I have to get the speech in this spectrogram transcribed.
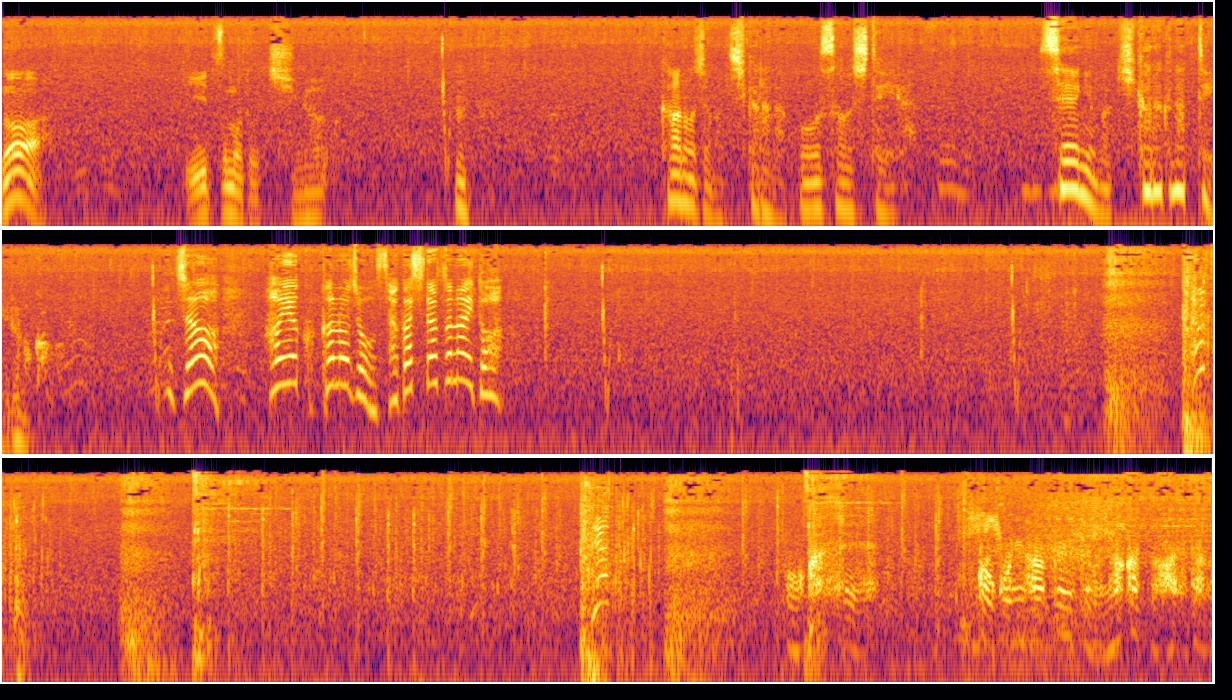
なあいつもと違う。彼女の力が暴走している。制御が効かなくなっているのか？じゃあ早く彼女を探し出さないとおかしいここに発生器はなかったはずだが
